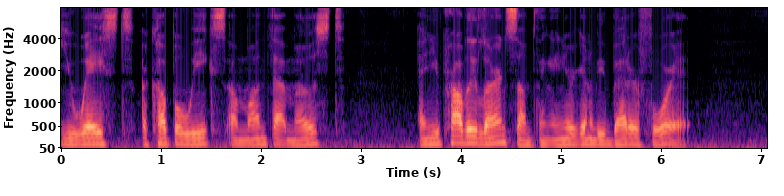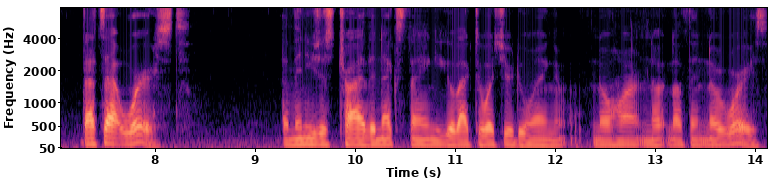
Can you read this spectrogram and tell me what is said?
you waste a couple weeks, a month at most, and you probably learn something, and you're going to be better for it. That's at worst and then you just try the next thing you go back to what you're doing no harm no nothing no worries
